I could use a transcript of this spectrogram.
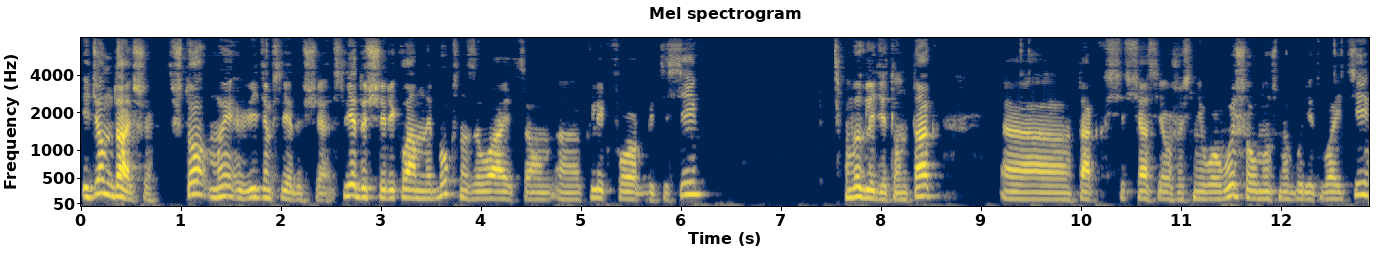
идем дальше. Что мы видим следующее? Следующий рекламный букс называется он uh, Click for BTC. Выглядит он так. Uh, так, сейчас я уже с него вышел, нужно будет войти.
